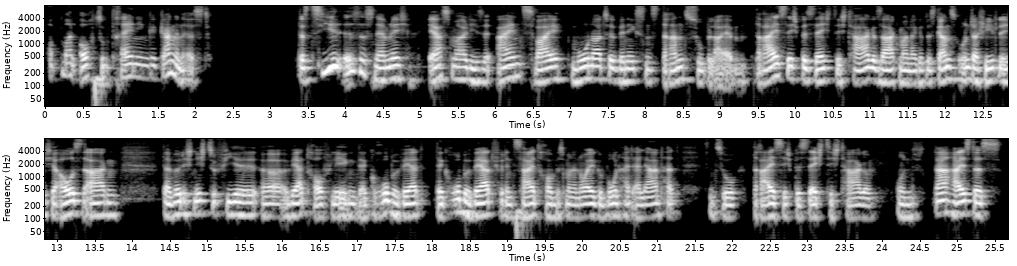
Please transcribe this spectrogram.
ob man auch zum Training gegangen ist. Das Ziel ist es nämlich, erstmal diese ein, zwei Monate wenigstens dran zu bleiben. 30 bis 60 Tage sagt man, da gibt es ganz unterschiedliche Aussagen. Da würde ich nicht zu viel äh, Wert drauf legen. Der grobe Wert, der grobe Wert für den Zeitraum, bis man eine neue Gewohnheit erlernt hat, sind so 30 bis 60 Tage. Und da heißt es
